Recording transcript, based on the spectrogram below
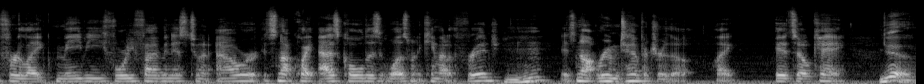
for like maybe 45 minutes to an hour. It's not quite as cold as it was when it came out of the fridge. Mm-hmm. It's not room temperature though. Like it's okay. Yeah.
